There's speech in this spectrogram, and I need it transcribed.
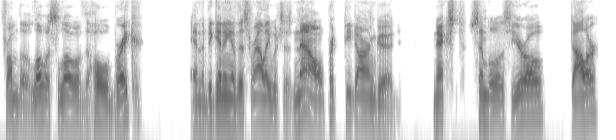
from the lowest low of the whole break, and the beginning of this rally, which is now pretty darn good. Next symbol is euro dollar.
